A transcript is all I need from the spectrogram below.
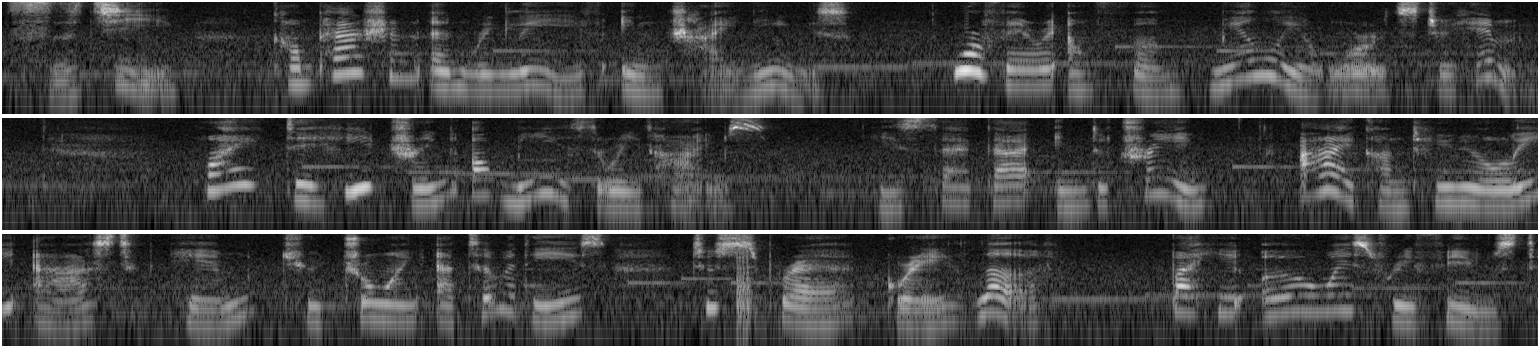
慈济, compassion and relief in Chinese, were very unfamiliar words to him. Why did he dream of me three times? He said that in the dream, I continually asked him to join activities to spread great love, but he always refused.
